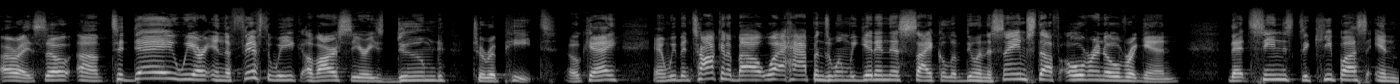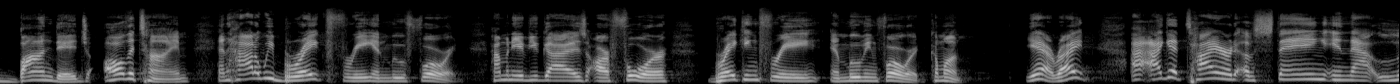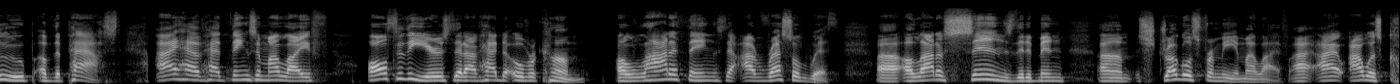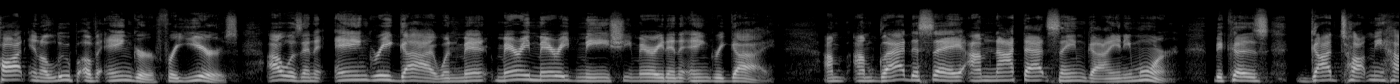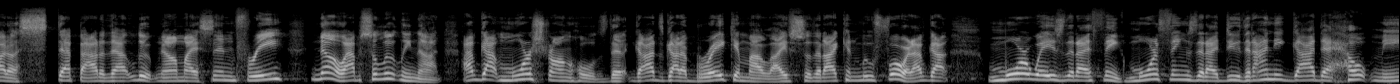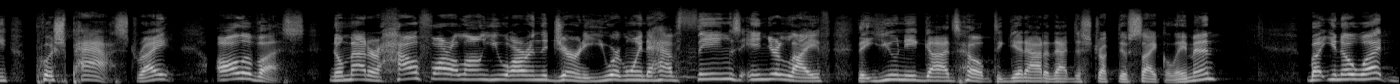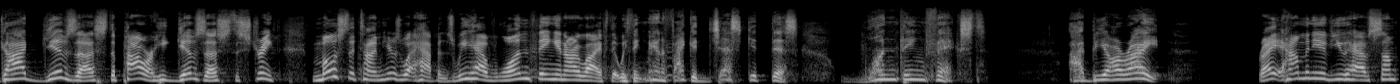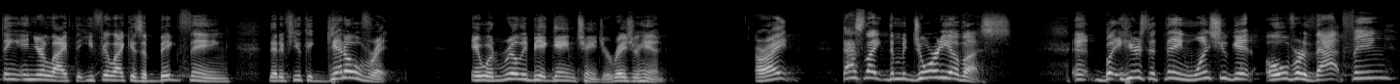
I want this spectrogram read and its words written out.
All right, so um, today we are in the fifth week of our series, Doomed to Repeat, okay? And we've been talking about what happens when we get in this cycle of doing the same stuff over and over again that seems to keep us in bondage all the time, and how do we break free and move forward? How many of you guys are for breaking free and moving forward? Come on. Yeah, right? I, I, get tired of staying in that loop of the past. I have had things in my life all through the years that I've had to overcome. A lot of things that I've wrestled with, uh, a lot of sins that have been um, struggles for me in my life. I, I, I, was caught in a loop of anger for years. I was an angry guy. When Mary married me, she married an angry guy. I'm, I'm glad to say I'm not that same guy anymore because God taught me how to step out of that loop. Now, am I sin free? No, absolutely not. I've got more strongholds that God's got to break in my life so that I can move forward. I've got more ways that I think, more things that I do that I need God to help me push past, right? All of us, no matter how far along you are in the journey, you are going to have things in your life that you need God's help to get out of that destructive cycle. Amen? But you know what? God gives us the power. He gives us the strength. Most of the time, here's what happens. We have one thing in our life that we think, man, if I could just get this one thing fixed, I'd be all right. Right? How many of you have something in your life that you feel like is a big thing that if you could get over it, it would really be a game changer? Raise your hand. All right? That's like the majority of us. But here's the thing once you get over that thing,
